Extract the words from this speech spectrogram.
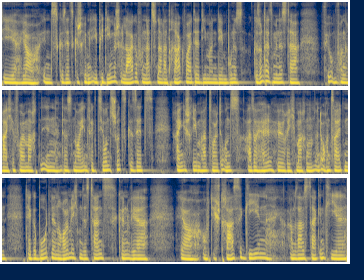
die ja ins Gesetz geschriebene epidemische Lage von nationaler Tragweite, die man dem Bundesgesundheitsminister für umfangreiche Vollmachten in das neue Infektionsschutzgesetz reingeschrieben hat, sollte uns also hellhörig machen. Und auch in Zeiten der gebotenen räumlichen Distanz können wir ja auf die Straße gehen am Samstag in Kiel,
